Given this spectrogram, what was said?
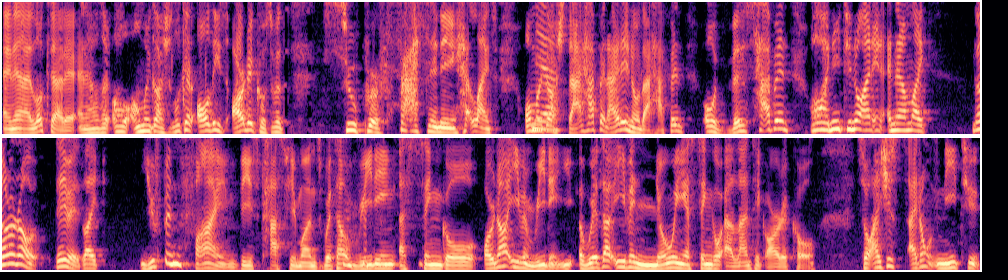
And then I looked at it and I was like, oh, oh my gosh, look at all these articles with super fascinating headlines. Oh my yeah. gosh, that happened. I didn't know that happened. Oh, this happened. Oh, I need to know. And I'm like, no, no, no, David, like you've been fine these past few months without reading a single, or not even reading, without even knowing a single Atlantic article. So I just, I don't need to.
